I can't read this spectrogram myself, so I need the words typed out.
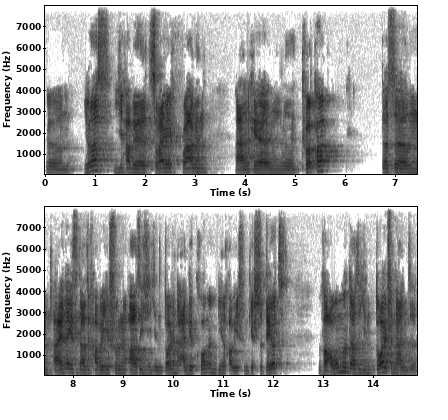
Also ähm, Jonas, ich habe zwei Fragen an Herrn Körper. Das ähm, eine ist, das habe ich schon, als ich in Deutschland angekommen bin, habe ich schon gestellt, warum das in Deutschland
